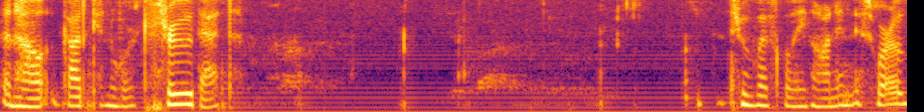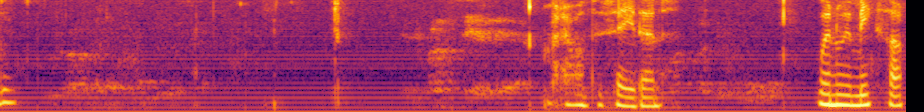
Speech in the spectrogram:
and how God can work through that, through what's going on in this world. But I want to say that when we mix up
